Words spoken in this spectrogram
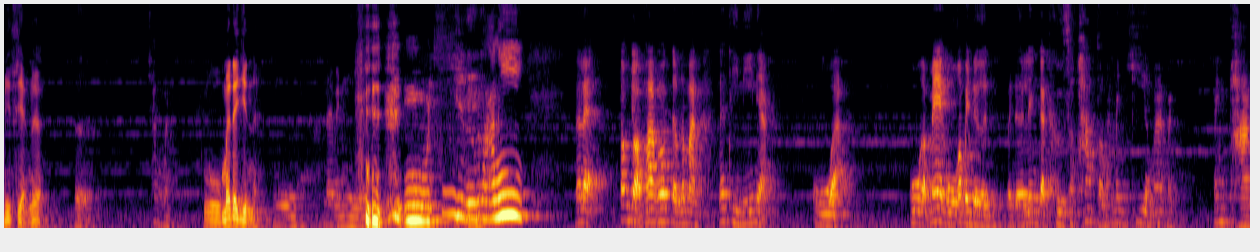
มีเสียงด้วยเออ ช่างมัน งูไม่ได้ยินนะงูน่าเป็นงูงูเฮียเวลานี้นั่นแหละ ต้องจอดพักรถเติมน้ำมัน และทีนี้เนี่ย กูอะ กูกับแม่กูก็ไปเดิน ไปเดินเล่นกันคือสภาพตอนนั้นแม่งเฮี้ยมากแบบแม่งพัง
